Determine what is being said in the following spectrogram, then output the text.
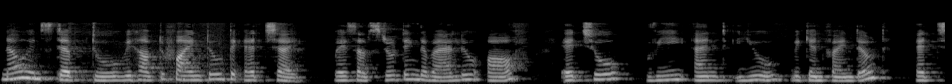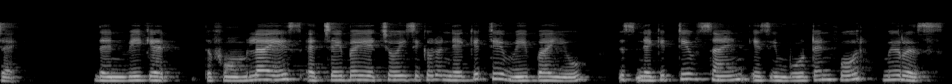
Now in step 2, we have to find out HI. By substituting the value of HO, V and U, we can find out hi. Then we get the formula is hi by ho is equal to negative v by u. This negative sign is important for mirrors.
